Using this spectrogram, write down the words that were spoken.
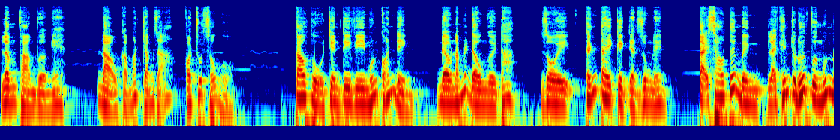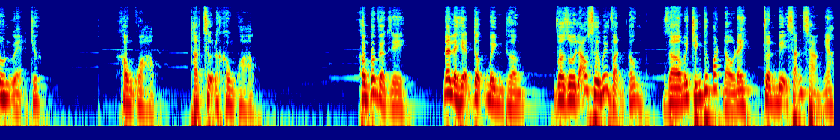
Lâm Phạm vừa nghe, Đảo cặp mắt trắng dã, Có chút xấu hổ. Cao thủ trên tivi muốn quán đình Đều nắm lấy đầu người ta, Rồi cánh tay kịch liệt rung lên. Tại sao tới mình lại khiến cho đối phương muốn nôn ẻ chứ? Không khoa học. Thật sự là không khoa học. Không có việc gì. Đây là hiện tượng bình thường. Vừa rồi lão sư mới vận công, Giờ mới chính thức bắt đầu đây. Chuẩn bị sẵn sàng nha.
